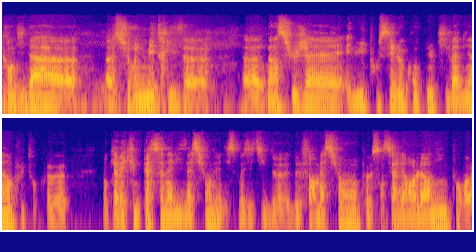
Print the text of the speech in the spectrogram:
candidat euh, sur une maîtrise euh, euh, d'un sujet et lui pousser le contenu qui va bien plutôt que donc avec une personnalisation des dispositifs de, formation. On peut s'en servir en learning pour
